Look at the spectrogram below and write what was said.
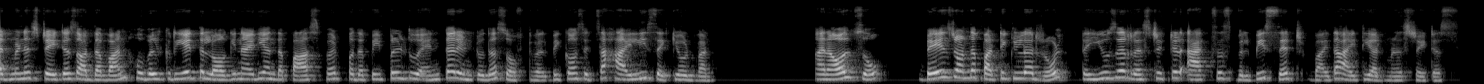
administrators are the one who will create the login ID and the password for the people to enter into the software because it's a highly secured one. And also, based on the particular role, the user restricted access will be set by the IT administrators.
